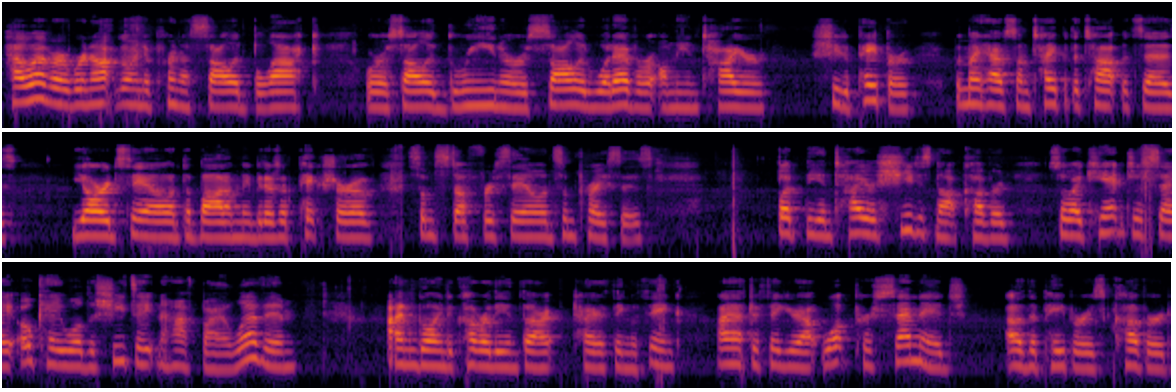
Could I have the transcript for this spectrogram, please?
However, we're not going to print a solid black or a solid green or a solid whatever on the entire sheet of paper. We might have some type at the top that says yard sale at the bottom. Maybe there's a picture of some stuff for sale and some prices. But the entire sheet is not covered, so I can't just say, okay, well the sheet's 8.5 by 11, I'm going to cover the entire thing with ink. I have to figure out what percentage of the paper is covered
